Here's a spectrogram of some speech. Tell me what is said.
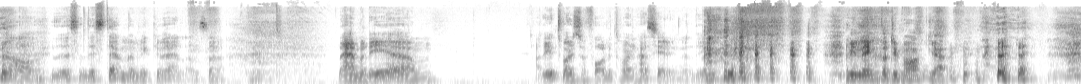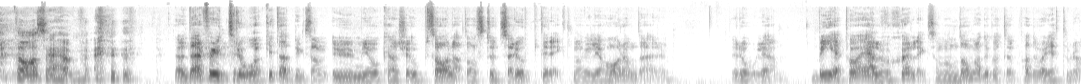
ja, det, det stämmer mycket väl alltså. Nej men det är... mm, Ja, det har inte varit så farligt att vara i den här serien. Det är, Vi längtar tillbaka. Ta oss hem. Ja, därför är det tråkigt att liksom Umeå och kanske Uppsala, att de studsar upp direkt. Man vill ju ha dem där roliga. BP och Älvsjö liksom, om de hade gått upp hade det varit jättebra.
